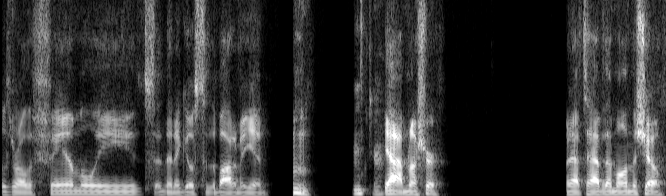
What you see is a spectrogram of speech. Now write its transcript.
Those are all the families, and then it goes to the bottom again. Okay. Yeah, I'm not sure. I'd have to have them on the show.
